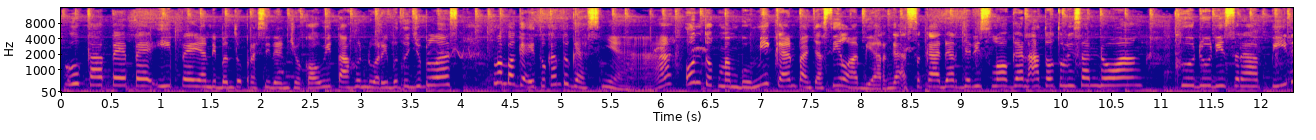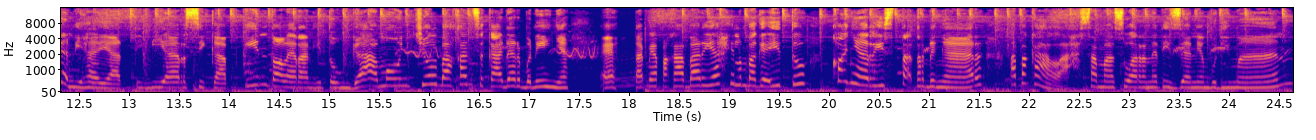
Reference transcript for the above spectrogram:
UKPPIP yang dibentuk Presiden Jokowi tahun 2017. Lembaga itu kan tugasnya untuk membumikan Pancasila biar nggak sekadar jadi slogan atau tulisan doang. Kudu diserapi dan dihayati biar sikap intoleran itu nggak muncul bahkan sekadar benihnya. Eh, tapi apa kabar ya lembaga itu? Kok nyaris tak terdengar? Apa kalah sama suara netizen yang budiman?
